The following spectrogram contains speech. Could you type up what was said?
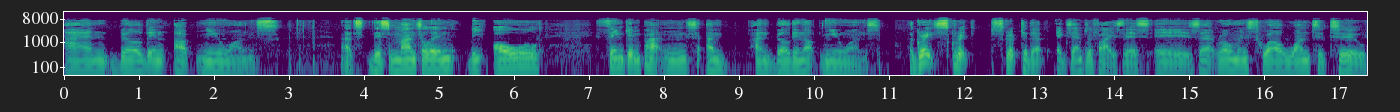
and building up new ones. That's dismantling the old thinking patterns and, and building up new ones. A great script, scripture that exemplifies this is uh, Romans 12 1 to 2.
